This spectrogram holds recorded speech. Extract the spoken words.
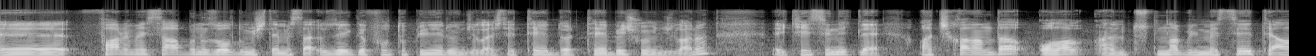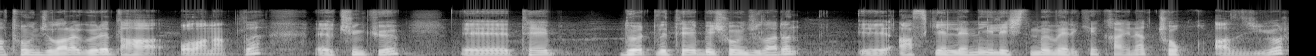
e, farm hesabınız oldu mu işte mesela özellikle full to player oyuncular işte T4 T5 oyuncuların e, kesinlikle açık alanda ola, yani tutunabilmesi T6 oyunculara göre daha olanaklı. E, çünkü e, T4 ve T5 oyuncuların e, askerlerini iyileştirme verirken kaynak çok az yiyor.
